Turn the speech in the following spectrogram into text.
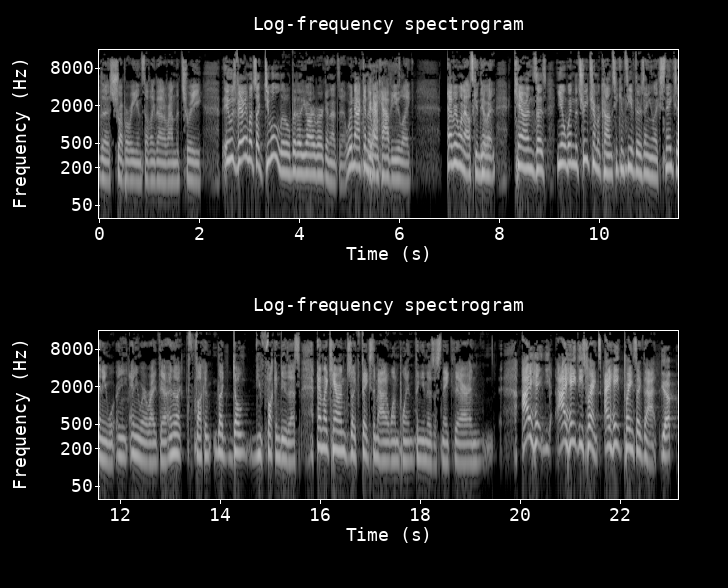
the shrubbery and stuff like that around the tree. It was very much like do a little bit of yard work and that's it. We're not gonna Yeah. like have you like everyone else can do it. Karen says, you know, when the tree trimmer comes, he can see if there's any like snakes anywhere anywhere right there. And they're like, fucking like don't you fucking do this. And like Karen like fakes them out at one point thinking there's a snake there and I hate I hate these pranks. I hate pranks like that Yep.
